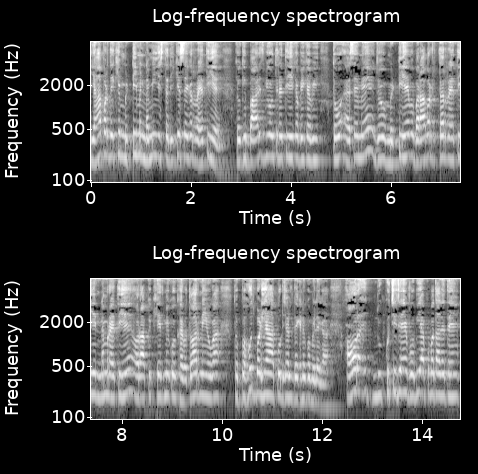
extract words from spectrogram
यहाँ पर देखिए, मिट्टी में नमी इस तरीके से अगर रहती है, क्योंकि बारिश भी होती रहती है कभी कभी तो ऐसे में जो मिट्टी है वो बराबर तर रहती है, नम रहती है, और आपके खेत में कोई खरपतवार नहीं होगा तो बहुत बढ़िया आपको रिज़ल्ट देखने को मिलेगा। और कुछ चीज़ें हैं, वो भी आपको बता देते हैं।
